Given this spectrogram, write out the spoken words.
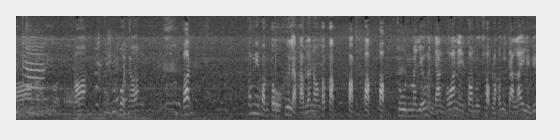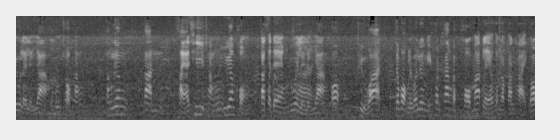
หรือยัง เนาะบทเนาะก็ ก็มีความโตขึ้นแหละครับ แล้วน้องก็ปรับปรับปรับปรับจูนมาเยอะเหมือนกัน เพราะว่าในตอนเวิร์กช็อปเราก็มีการไล่รีวิวหลายๆอย่างเวิร์กช็อปทั้งทั้งเรื่องการสายอาชีพทั้งเรื่องของการแสดงด้วยหลาย ๆ อย่าง ก็ถือว่าจะบอกเลยว่าเรื่องนี้ค่อนข้างแบบพร้อมมากแล้วสำหรับการถ่ายก็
